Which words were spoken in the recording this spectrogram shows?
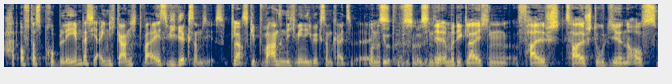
hat oft das Problem, dass sie eigentlich gar nicht weiß, wie wirksam sie ist. Klar. Es gibt wahnsinnig wenig Wirksamkeits äh, Und es, es sind ja immer die gleichen Fallzahlstudien aus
